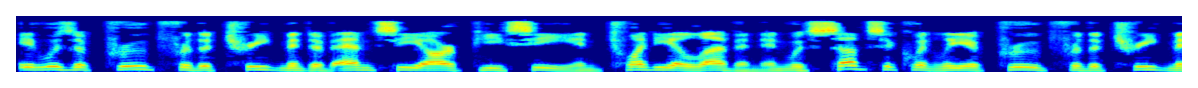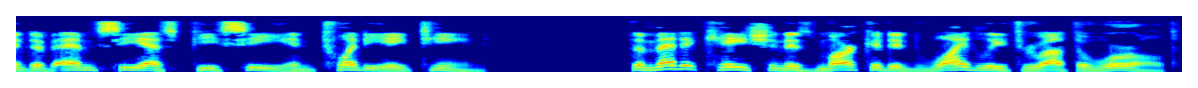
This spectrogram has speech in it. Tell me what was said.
It was approved for the treatment of MCRPC in 2011 and was subsequently approved for the treatment of MCSPC in 2018. The medication is marketed widely throughout the world.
